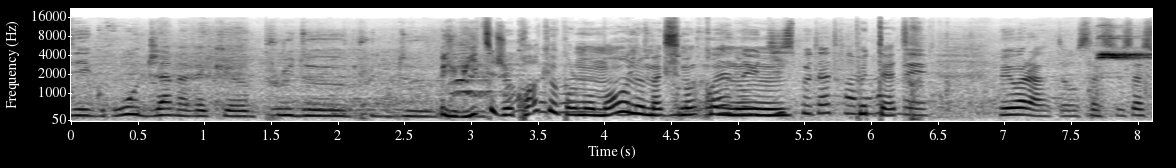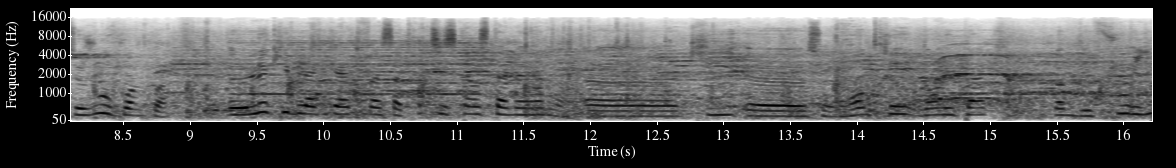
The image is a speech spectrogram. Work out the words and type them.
des gros jams avec euh, plus de plus de 8, je crois que pour le moment, le maximum qu'on Ouais, on a eu nous- 10 peut-être. peut-être. Mais, mais voilà, donc ça, se- ça se joue au point quoi. Lucky Black Cat face à 36-15 Tamer qui sont rentrés dans les packs comme des furies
